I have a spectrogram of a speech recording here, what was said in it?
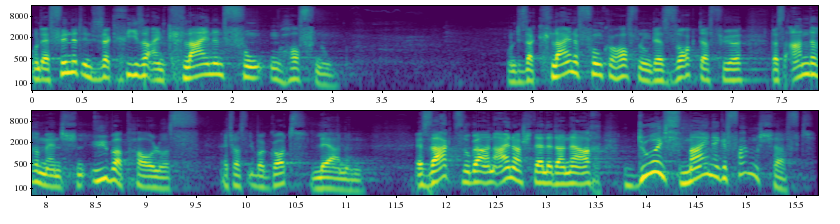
und er findet in dieser Krise einen kleinen Funken Hoffnung. Und dieser kleine Funke Hoffnung, der sorgt dafür, dass andere Menschen über Paulus etwas über Gott lernen. Er sagt sogar an einer Stelle danach, durch meine Gefangenschaft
